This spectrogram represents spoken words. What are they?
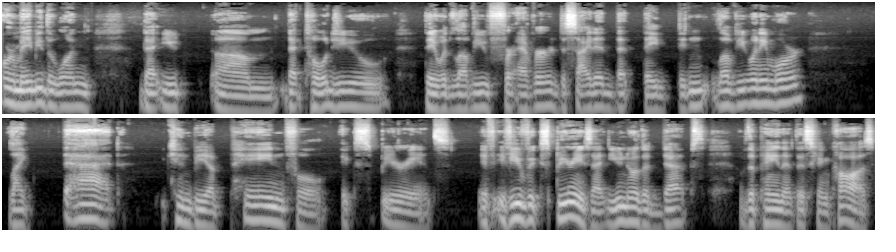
or maybe the one that you um, that told you they would love you forever decided that they didn't love you anymore like that can be a painful experience. If, if you've experienced that, you know the depth of the pain that this can cause.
